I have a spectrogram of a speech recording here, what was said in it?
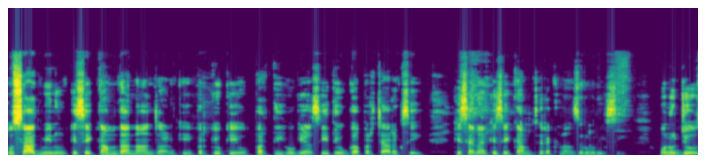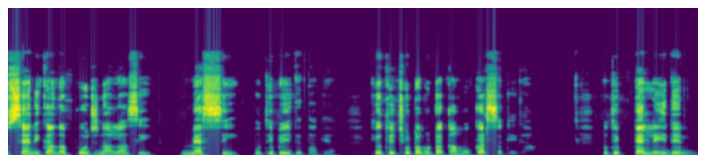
ਉਸ ਆਦਮੀ ਨੂੰ ਕਿਸੇ ਕੰਮ ਦਾ ਨਾਂ ਜਾਣ ਕੇ, ਪਰ ਕਿਉਂਕਿ ਉਹ ਭਰਤੀ ਹੋ ਗਿਆ ਸੀ ਤੇ ਉਗਾ ਪ੍ਰਚਾਰਕ ਸੀ, ਕਿਸੇ ਨਾ ਕਿਸੇ ਕੰਮ 'ਚ ਰੱਖਣਾ ਜ਼ਰੂਰੀ ਸੀ। ਉਹਨੂੰ ਜੋ ਸੈਨਿਕਾਂ ਦਾ ਭੋਜਨਾਲਾ ਸੀ, ਮੈਸ ਸੀ, ਉੱਥੇ ਭੇਜ ਦਿੱਤਾ ਗਿਆ ਕਿ ਉੱਥੇ ਛੋਟਾ-ਮੋਟਾ ਕੰਮ ਉਹ ਕਰ ਸਕੇਗਾ। ਉੱਥੇ ਪਹਿਲੇ ਹੀ ਦਿਨ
